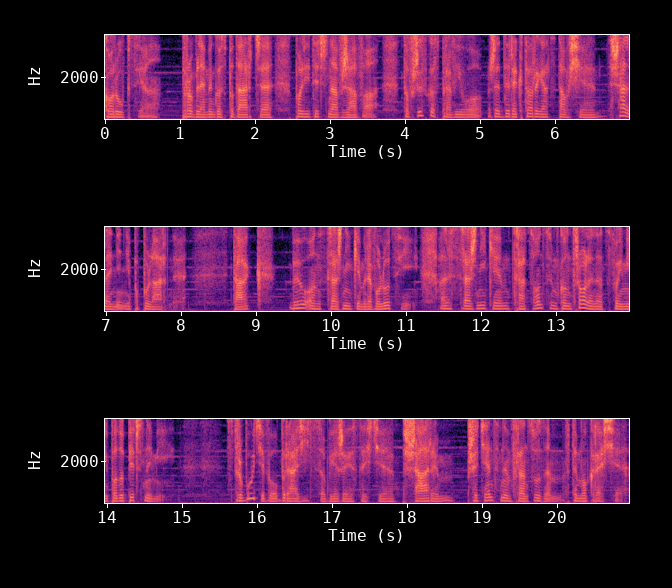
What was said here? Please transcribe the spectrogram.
Korupcja, problemy gospodarcze, polityczna wrzawa to wszystko sprawiło, że dyrektoriat stał się szalenie niepopularny. Tak, był on strażnikiem rewolucji, ale strażnikiem tracącym kontrolę nad swoimi podopiecznymi. Spróbujcie wyobrazić sobie, że jesteście szarym, przeciętnym Francuzem w tym okresie.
